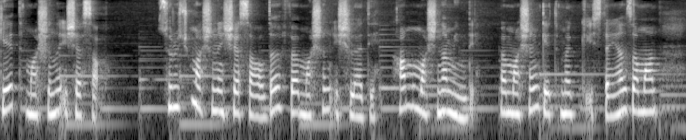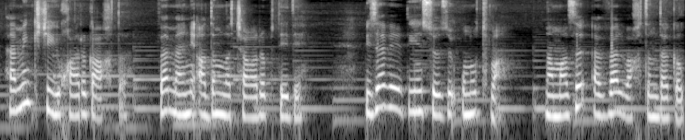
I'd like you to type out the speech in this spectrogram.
"Get, maşını işə sal." Sürücü maşını işə saldı və maşın işlədi. Hamı maşına mindi və maşın getmək istəyən zaman həmin kişi yuxarı qalxdı və məni adımla çağırıb dedi: "Bizə verdiyin sözü unutma. Namazı əvvəl vaxtında qıl."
